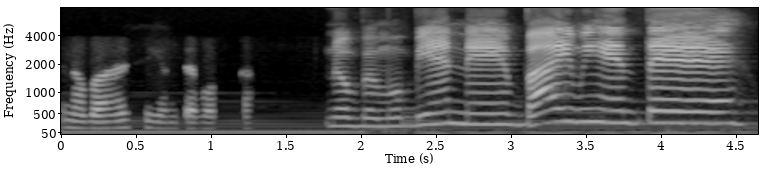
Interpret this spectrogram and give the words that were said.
Y nos vemos en el siguiente podcast. Nos vemos viernes. Bye, mi gente.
